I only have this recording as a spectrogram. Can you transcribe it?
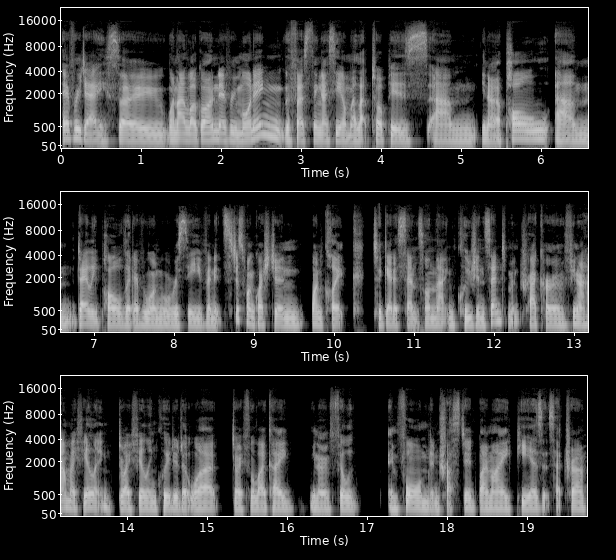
every day. So when I log on every morning, the first thing I see on my laptop is, um, you know, a poll, um, daily poll that everyone will receive, and it's just one question, one click to get a sense on that inclusion sentiment tracker of, you know, how am I feeling? Do I feel included at work? Do I feel like I, you know, feel informed and trusted by my peers, etc.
